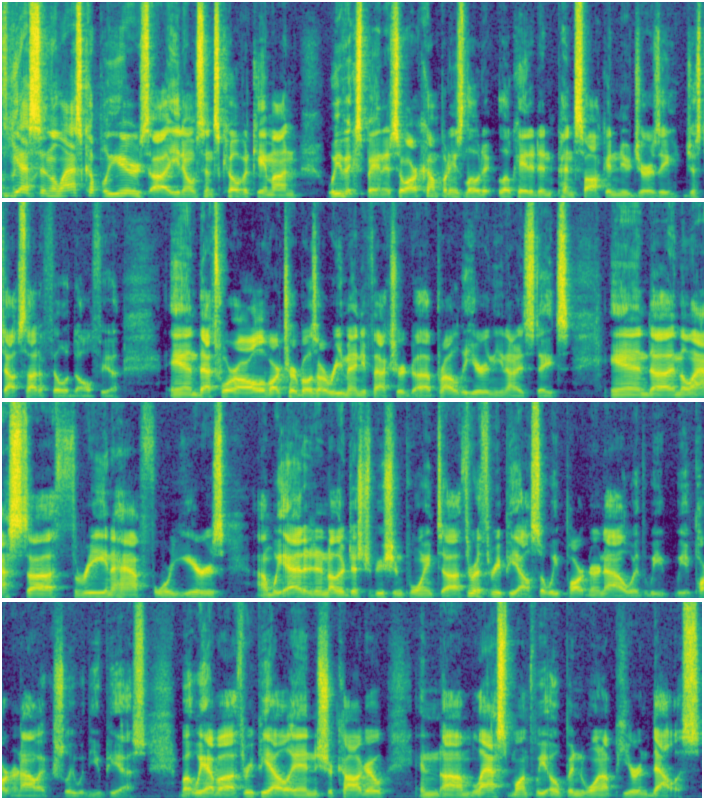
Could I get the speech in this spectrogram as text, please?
How's it Yes, going? in the last couple of years, uh, you know, since COVID came on, we've expanded. So our company's loaded, located in Pennsauken, New Jersey, just outside of Philadelphia, and that's where all of our turbos are remanufactured, uh, probably here in the United States. And uh, in the last uh, three and a half, four years, um, we added another distribution point uh, through a 3PL. So we partner now with we we partner now actually with UPS, but we have a 3PL in Chicago, and um, last month we opened one up here in Dallas.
